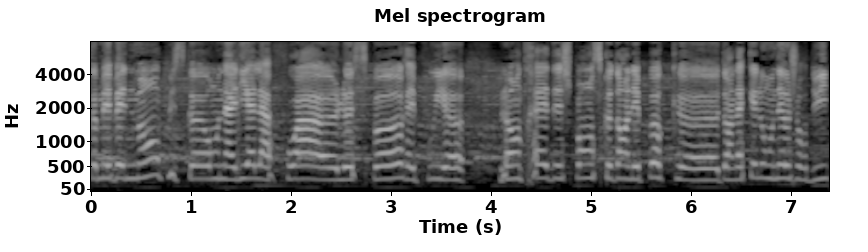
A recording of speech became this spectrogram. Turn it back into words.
comme événement puisqu'on allie à la fois le sport et puis l'entraide et je pense que dans l'époque dans laquelle on est aujourd'hui,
